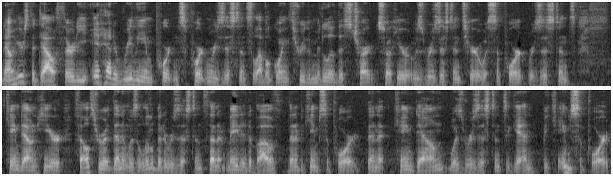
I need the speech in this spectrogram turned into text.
Now here's the Dow 30. It had a really important support and resistance level going through the middle of this chart. So here it was resistance, here it was support, resistance. Came down here, fell through it, then it was a little bit of resistance, then it made it above, then it became support, then it came down, was resistance again, became support,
